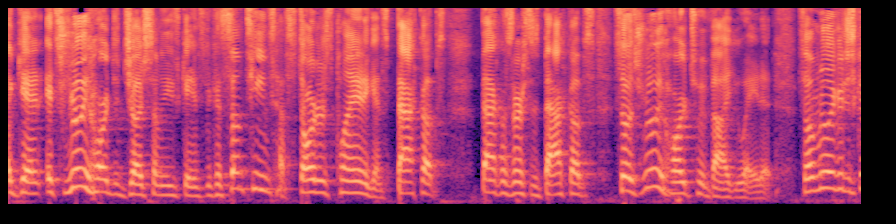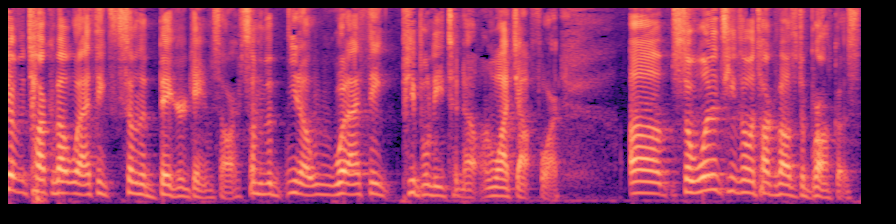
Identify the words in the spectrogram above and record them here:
again, it's really hard to judge some of these games because some teams have starters playing against backups, backups versus backups. So it's really hard to evaluate it. So I'm really just going to talk about what I think some of the bigger games are, some of the, you know, what I think people need to know and watch out for. Um, so one of the teams I want to talk about is the Broncos.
